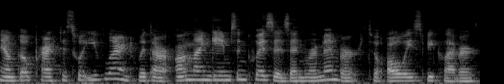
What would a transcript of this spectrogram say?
Now go practice what you've learned with our online games and quizzes and remember to always be clever.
